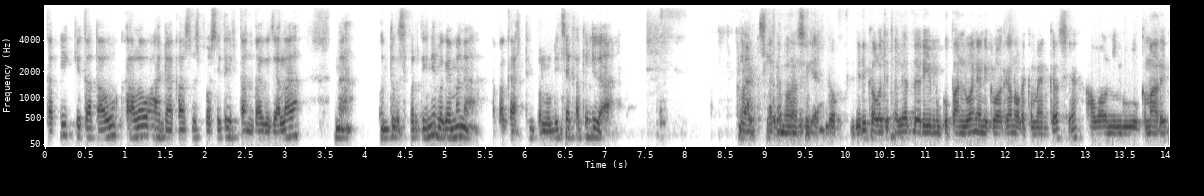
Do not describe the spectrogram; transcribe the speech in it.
tapi kita tahu kalau ada kasus positif tanpa gejala, nah untuk seperti ini bagaimana? Apakah perlu dicek atau tidak? Ya, terima kasih ya. dok. Jadi kalau kita lihat dari buku panduan yang dikeluarkan oleh Kemenkes ya awal minggu kemarin,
